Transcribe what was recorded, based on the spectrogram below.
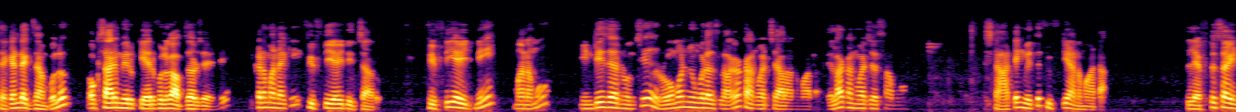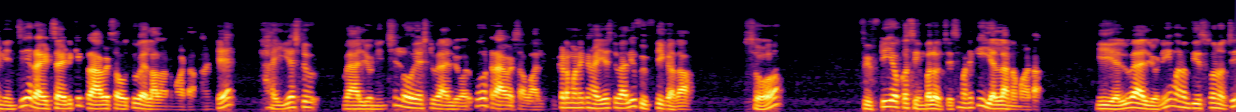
సెకండ్ ఎగ్జాంపుల్ ఒకసారి మీరు కేర్ఫుల్గా అబ్జర్వ్ చేయండి. ఇక్కడ మనకి ఫిఫ్టీ ఎయిట్ ఇచ్చారు. ఫిఫ్టీ ఎయిట్ని మనము ఇంటీజర్ నుంచి రోమన్ న్యూమరల్స్ లాగా కన్వర్ట్ చేయాలన్నమాట. ఎలా కన్వర్ట్ చేస్తాము? స్టార్టింగ్ విత్ ఫిఫ్టీ అనమాట లెఫ్ట్ సైడ్ నుంచి రైట్ సైడ్కి ట్రావెల్స్ అవుతూ వెళ్ళాలన్నమాట. అంటే హైయెస్ట్ వాల్యూ నుంచి లోయెస్ట్ వాల్యూ వరకు ట్రావెల్స్ అవ్వాలి. ఇక్కడ మనకి హైయెస్ట్ వాల్యూ ఫిఫ్టీ కదా. సో ఫిఫ్టీ యొక్క సింబల్ వచ్చేసి మనకి ఎల్ అనమాట ఈ ఎల్ వాల్యూని మనం తీసుకొని వచ్చి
